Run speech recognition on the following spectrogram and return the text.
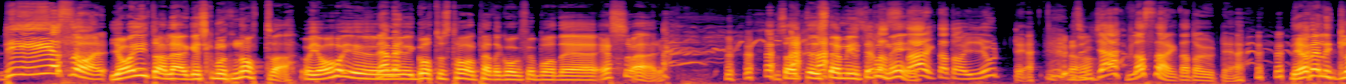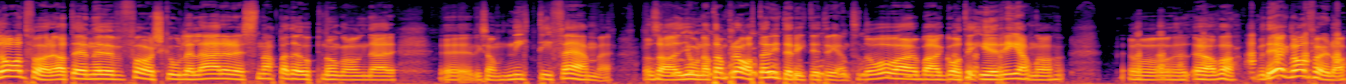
Det är så! Jag är ju inte allergisk mot något va? Och jag har ju Nej, men- gått hos talpedagog för både S och R. Så att det stämmer inte Så på mig. starkt att du har gjort det! Så jävla starkt att du har gjort det! Det är jag väldigt glad för, att en eh, förskolelärare snappade upp någon gång där, eh, liksom 95, och sa Jonathan pratar inte riktigt rent. Då var det bara att gå till Irene och, och öva. Men det är jag glad för idag.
